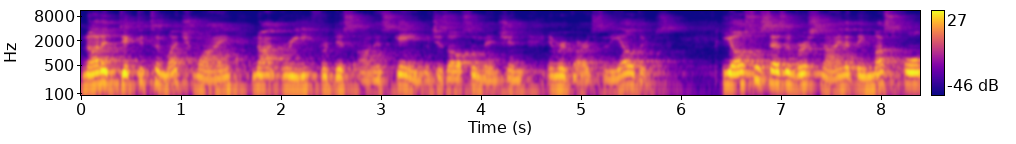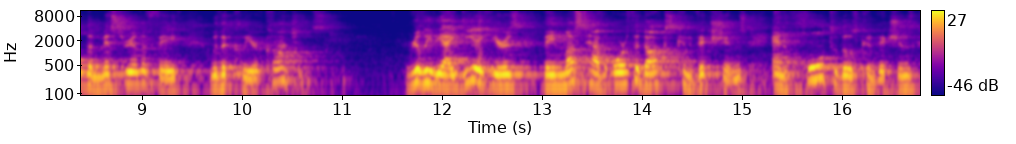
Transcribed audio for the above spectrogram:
not addicted to much wine, not greedy for dishonest gain, which is also mentioned in regards to the elders. He also says in verse 9 that they must hold the mystery of the faith with a clear conscience. Really, the idea here is they must have orthodox convictions and hold to those convictions,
